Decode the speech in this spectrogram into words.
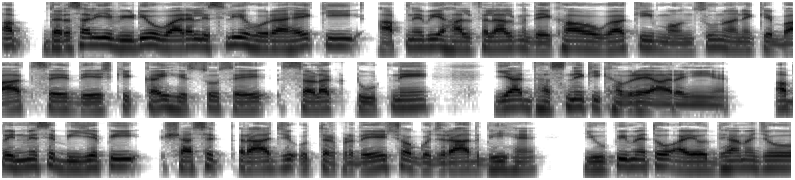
अब दरअसल ये वीडियो वायरल इसलिए हो रहा है कि आपने भी हाल फ़िलहाल में देखा होगा कि मानसून आने के बाद से देश के कई हिस्सों से सड़क टूटने या धसने की खबरें आ रही हैं। अब इनमें से बीजेपी शासित राज्य उत्तर प्रदेश और गुजरात भी हैं। यूपी में तो अयोध्या में जो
